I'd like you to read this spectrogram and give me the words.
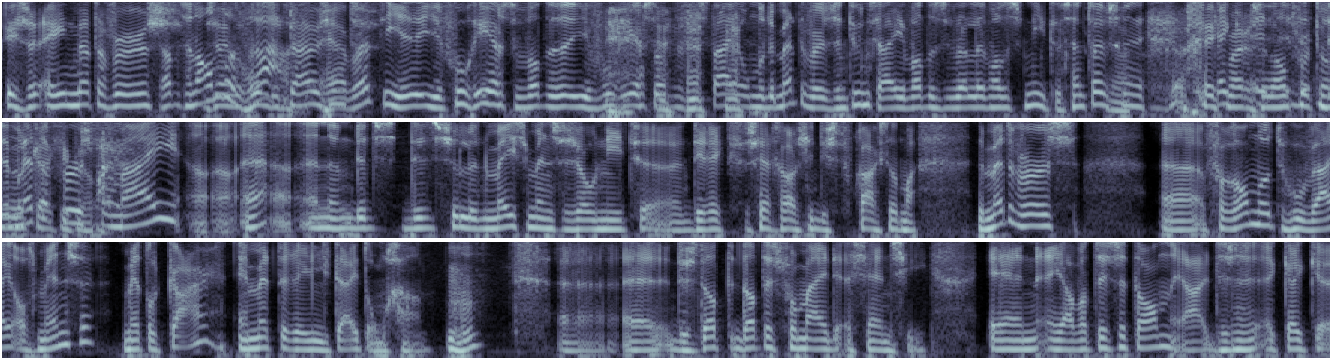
Is er één metaverse? Dat is een andere vraag, Herbert. Je, je, vroeg eerst wat, je vroeg eerst wat versta je onder de metaverse. En toen zei je wat is het wel en wat is het niet. Dat zijn twee verschillende... Ja, geef Kijk, maar eens een antwoord. De, de metaverse voor mij, uh, en dit, dit zullen de meeste mensen zo niet uh, direct zeggen als je die vraag stelt. Maar de metaverse uh, verandert hoe wij als mensen met elkaar en met de realiteit omgaan. Uh -huh. Uh, uh, dus dat, dat is voor mij de essentie. En, ja, wat is het dan? Ja, het is een, kijk, uh,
